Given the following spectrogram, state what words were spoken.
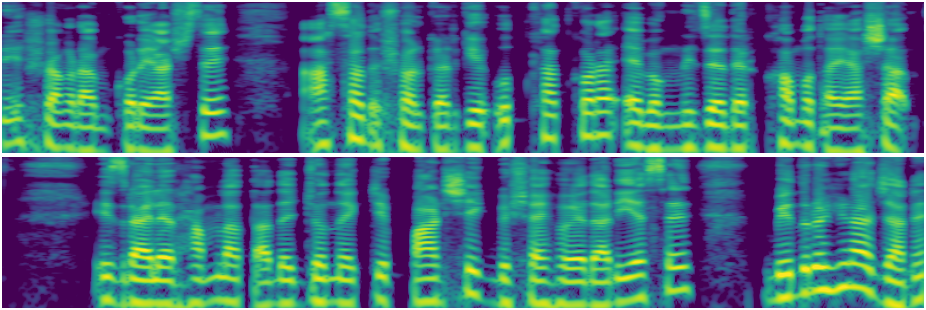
নিয়ে সংগ্রাম করে আসছে। আসাদ সরকারকে উৎখাত করা এবং নিজেদের ক্ষমতায় আসা ইসরায়েলের হামলা তাদের জন্য একটি পার্শ্বিক বিষয় হয়ে দাঁড়িয়েছে। বিদ্রোহীরা জানে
